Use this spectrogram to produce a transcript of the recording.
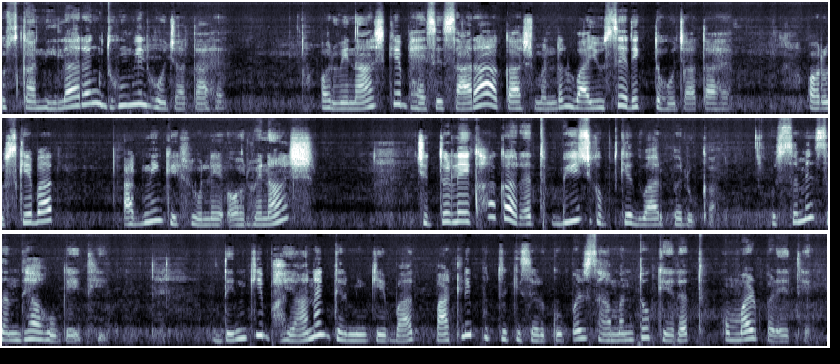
उसका नीला रंग धूमिल हो जाता है और विनाश के भय से सारा आकाशमंडल वायु से रिक्त हो जाता है। और उसके बाद अग्नि के शोले और विनाश। चित्रलेखा का रथ बीजगुप्त के द्वार पर रुका। उस समय संध्या हो गई थी। दिन की भयानक गर्मी के बाद पाटलिपुत्र की सड़कों पर सामंतों के रथ उमड़ पड़े थे।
